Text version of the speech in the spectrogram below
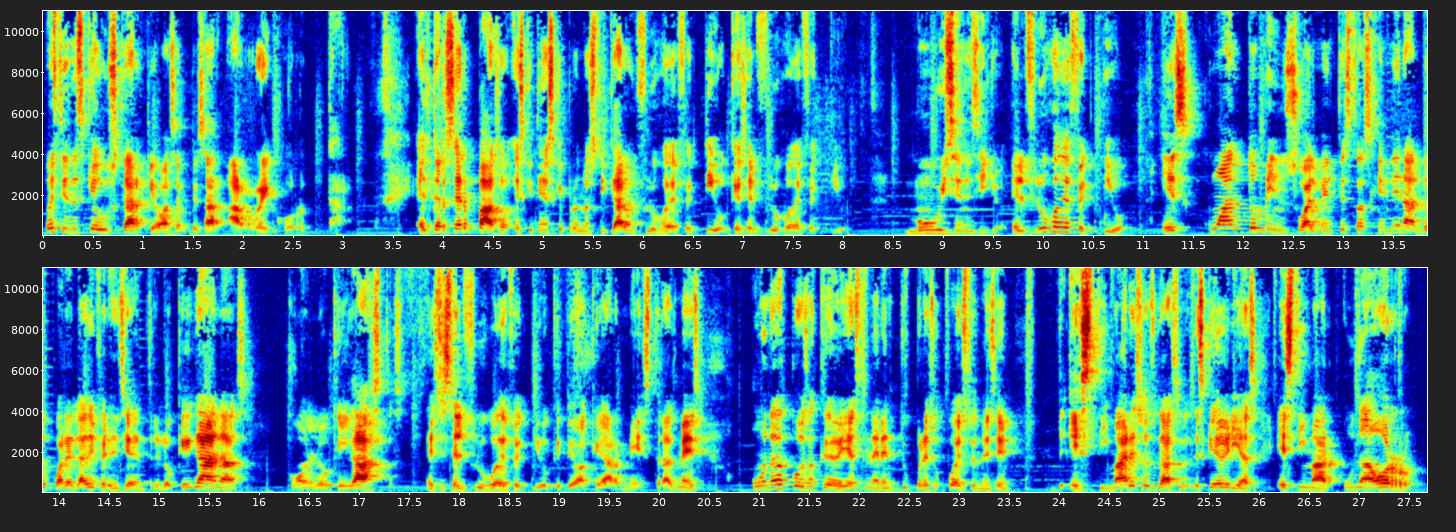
pues tienes que buscar que vas a empezar a recortar. El tercer paso es que tienes que pronosticar un flujo de efectivo. ¿Qué es el flujo de efectivo? Muy sencillo. El flujo de efectivo es cuánto mensualmente estás generando, cuál es la diferencia entre lo que ganas con lo que gastas. Ese es el flujo de efectivo que te va a quedar mes tras mes. Una cosa que deberías tener en tu presupuesto, en ese estimar esos gastos, es que deberías estimar un ahorro,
